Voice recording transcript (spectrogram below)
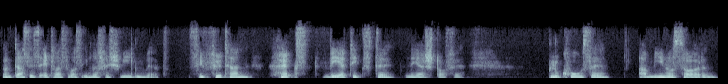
Und das ist etwas, was immer verschwiegen wird. Sie füttern höchstwertigste Nährstoffe. Glucose, Aminosäuren,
